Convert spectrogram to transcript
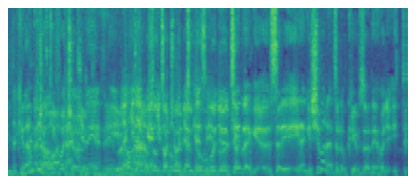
De ki nem kell kifacsarni, én határozottan úgy tudom, hogy tényleg, én is simán el tudom képzelni, hogy itt,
